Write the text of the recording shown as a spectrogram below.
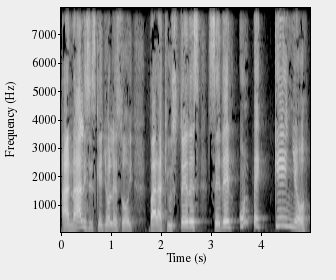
análisis que yo les doy para que ustedes se den un pequeño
